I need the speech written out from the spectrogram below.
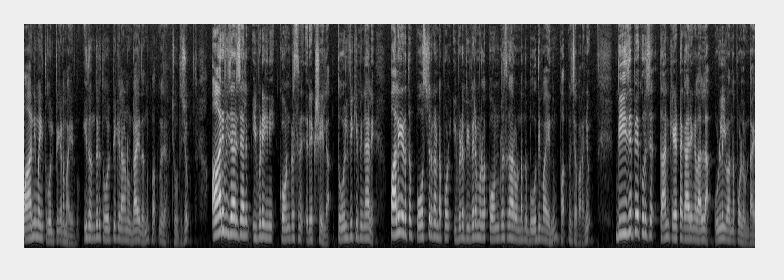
മാന്യമായി തോൽപ്പിക്കണമായിരുന്നു. ഇതെന്തൊരു തോൽപ്പിക്കലാണ് ഉണ്ടായതെന്നും പത്മജ ചോദിച്ചു. ആര് വിചാരിച്ചാലും ഇവിടെ ഇനി കോൺഗ്രസിന് രക്ഷയില്ല. തോൽവിക്ക് പിന്നാലെ പലയിടത്തും പോസ്റ്റർ കണ്ടപ്പോൾ ഇവിടെ വിവരമുള്ള കോൺഗ്രസ്സുകാർ ഉണ്ടെന്ന് ബോധ്യമായെന്നും പത്മജ പറഞ്ഞു. ബി ജെ പിയെക്കുറിച്ച് താൻ കേട്ട കാര്യങ്ങളല്ല ഉള്ളിൽ വന്നപ്പോൾ ഉണ്ടായി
